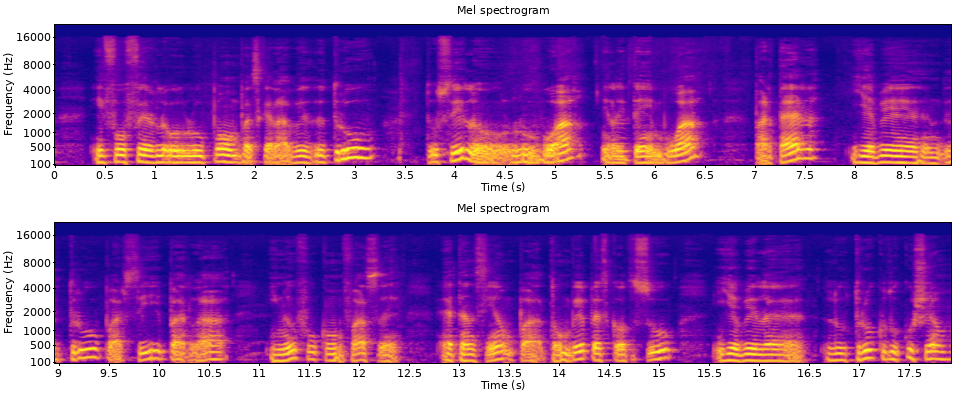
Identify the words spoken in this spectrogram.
il faut faire le, le pont parce qu'elle avait des trous. Tu sais, le, le bois, il était en bois, par terre. Il y avait des trous par-ci, par-là. Il nous faut qu'on fasse attention, pas tomber, parce qu'au-dessous, il y avait le, le truc du couchon.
